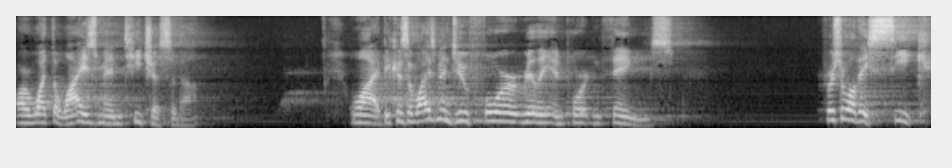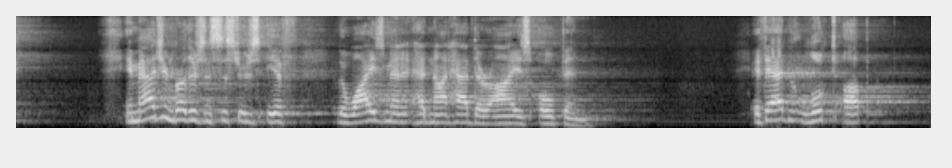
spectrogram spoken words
are what the wise men teach us about. Why? Because the wise men do four really important things. First of all, they seek. Imagine, brothers and sisters, if the wise men had not had their eyes open if they hadn't looked up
